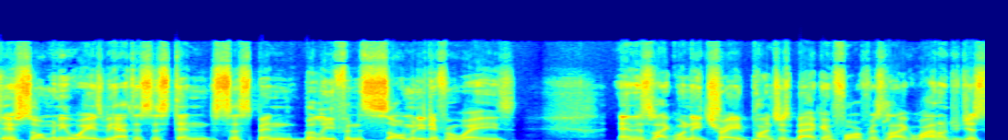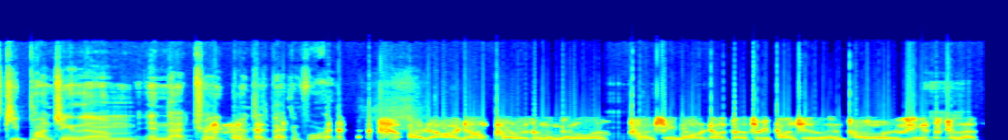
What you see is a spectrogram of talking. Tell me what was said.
there's so many ways we have to suspend suspend belief in so many different ways. And it's like when they trade punches back and forth, it's like, why don't you just keep punching them and not trade punches back and forth? or, don't- or don't pose in the middle of punching. Don't don't throw three punches and then pose. You know, because that's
